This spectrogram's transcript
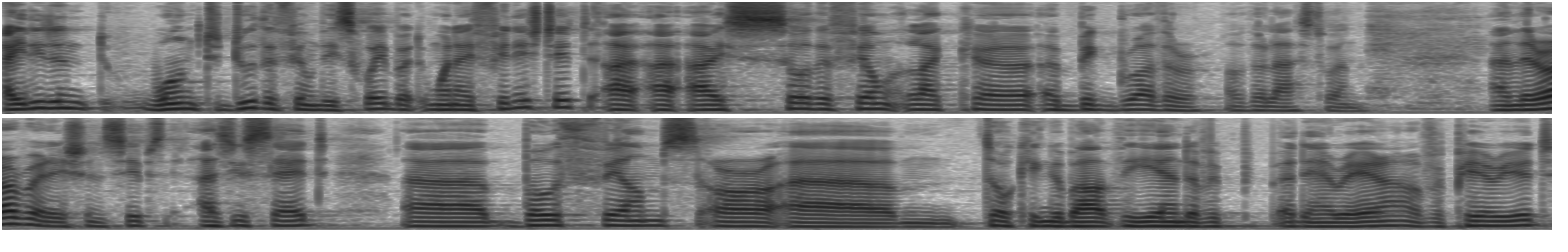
I didn't want to do the film this way, but when I finished it, I, I, I saw the film like a, a, big brother of the last one. And there are relationships, as you said. Uh, both films are um, talking about the end of a, an era of a period.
